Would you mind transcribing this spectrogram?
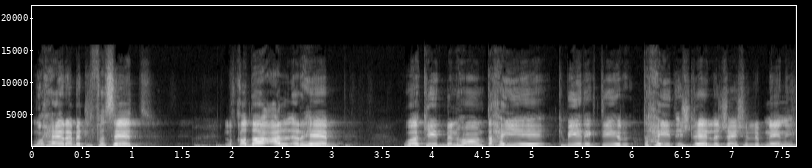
محاربة الفساد القضاء على الإرهاب وأكيد من هون تحية كبيرة كتير تحية إجلال للجيش اللبناني.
